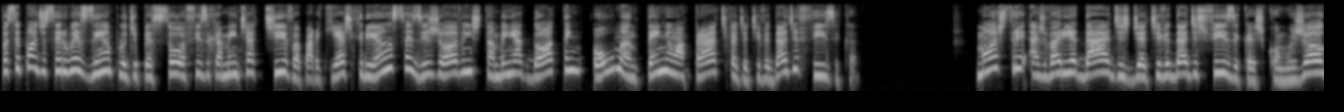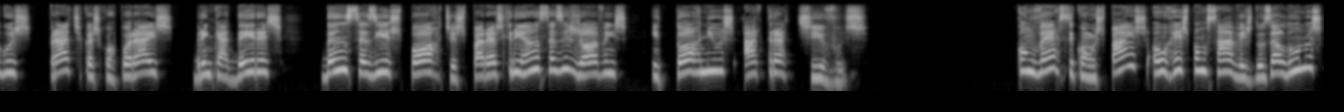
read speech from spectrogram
Você pode ser o exemplo de pessoa fisicamente ativa para que as crianças e jovens também adotem ou mantenham a prática de atividade física. Mostre as variedades de atividades físicas, como jogos, práticas corporais, brincadeiras, danças e esportes para as crianças e jovens e torne-os atrativos. Converse com os pais ou responsáveis dos alunos,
